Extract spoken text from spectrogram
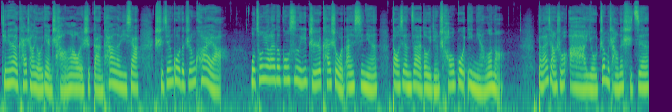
今天的开场有一点长啊，我也是感叹了一下，时间过得真快啊！我从原来的公司离职开始我的安息年，到现在都已经超过一年了呢。 本来想说啊，有这么长的时间，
